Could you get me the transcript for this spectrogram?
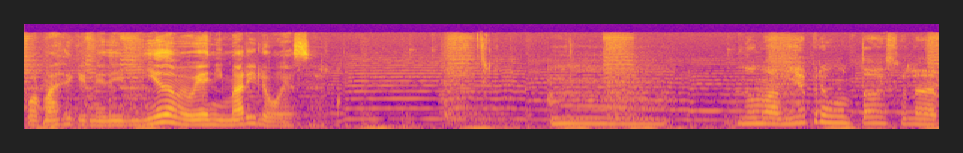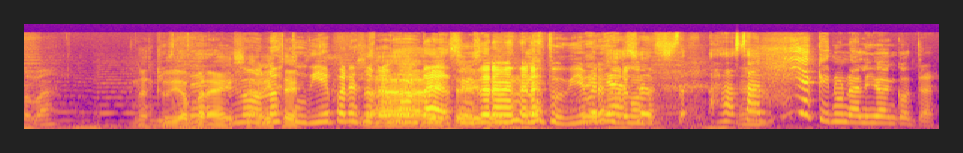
Por más de que me dé miedo, me voy a animar y lo voy a hacer. Mm, no me había preguntado eso, la verdad. No estudió ¿Viste? para esa, no, no ¿viste? estudié para esa Ah, pregunta. Sinceramente no estudié para esa pregunta. sa- sa- sabía que en una la iba a encontrar.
